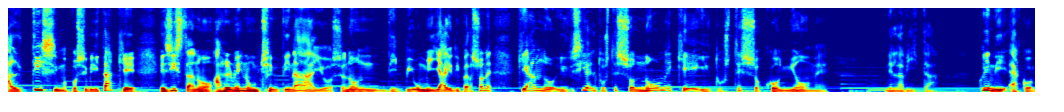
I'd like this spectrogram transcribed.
altissima possibilità che esistano almeno un centinaio, se non di più, un migliaio di persone che hanno il, sia il tuo stesso nome che il tuo stesso cognome nella vita. Quindi ecco,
